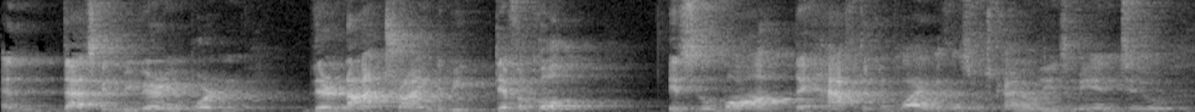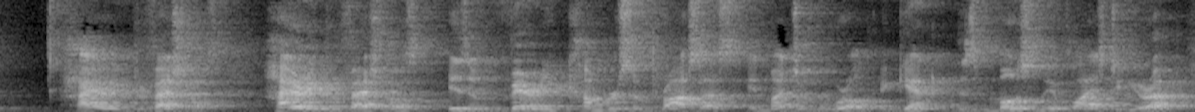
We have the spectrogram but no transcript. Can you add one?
And that's going to be very important. They're not trying to be difficult. It's the law. They have to comply with this, which kind of leads me into hiring professionals. Hiring professionals is a very cumbersome process in much of the world. Again, this mostly applies to Europe,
